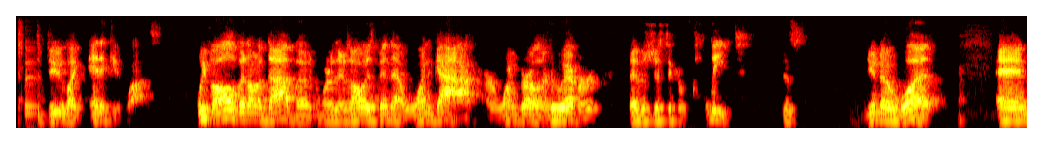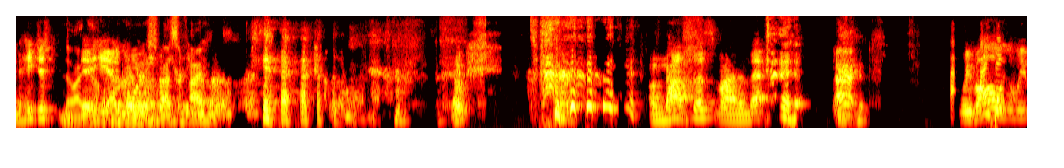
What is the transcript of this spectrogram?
to do like etiquette wise. We've all been on a dive boat where there's always been that one guy or one girl or whoever that was just a complete, just you know what, and he just No, I he don't. had Can you more specify? Nope. I'm not specifying that. All right. We've all. think We've,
